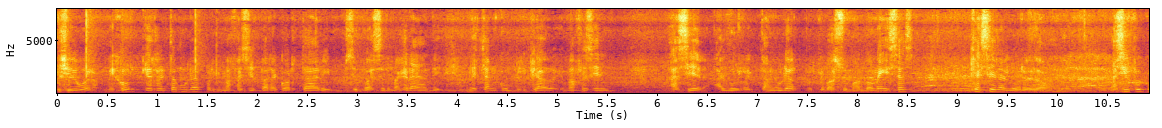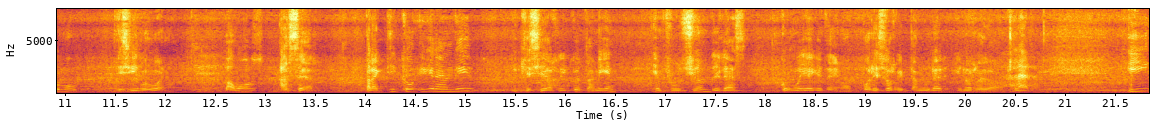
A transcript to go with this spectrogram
Y yo digo, bueno, mejor que rectangular porque es más fácil para cortar, y se puede hacer más grande, no es tan complicado, es más fácil hacer algo rectangular porque va sumando mesas que hacer algo redondo. Así fue como decidimos, bueno, vamos a hacer práctico y grande y que sea rico también en función de las comodidades que tenemos. Por eso rectangular y no redondo. Claro y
